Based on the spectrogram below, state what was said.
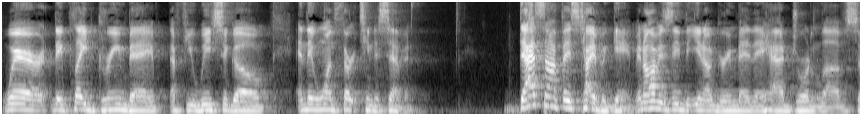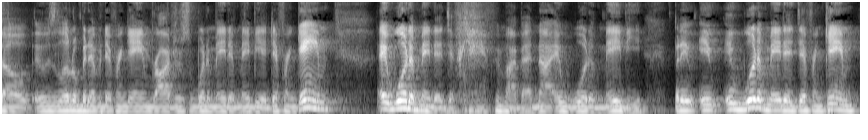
where they played Green Bay a few weeks ago and they won 13 to 7 that's not this type of game. And obviously, you know, Green Bay, they had Jordan Love, so it was a little bit of a different game. Rodgers would have made it maybe a different game. It would have made it a different game, my bad. Not it would have maybe, but it, it, it would have made it a different game.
